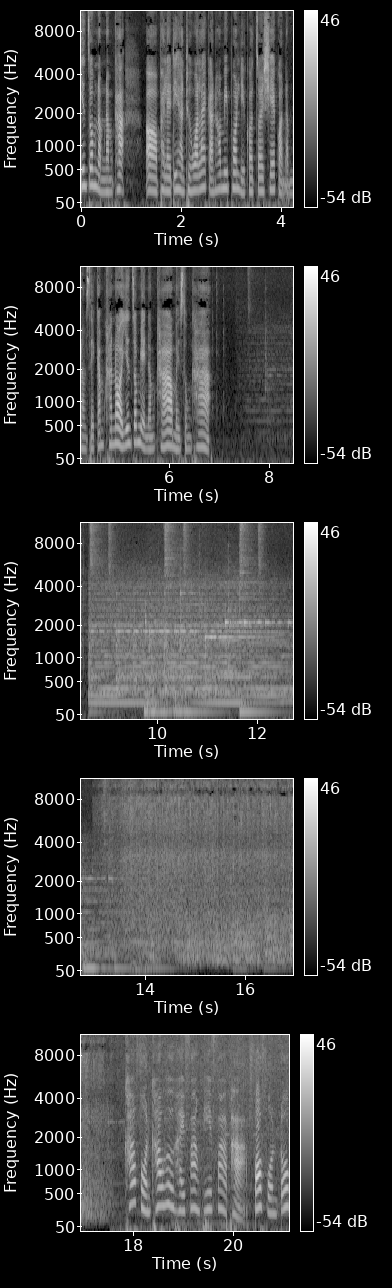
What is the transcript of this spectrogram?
ยินจมนำนำค่ะเอ่อภายในที่หันถึงว่ารายการเฮามีพรหลีก็จอยแชร์ก่อนนำนำเสกำค่ะน้อยยินจมใหญ่นำข้าวไม่สงค่ะ ข้าวฝนเข้าฮือให้ฟางเพฟ้าผ่า ป้อฝนตก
